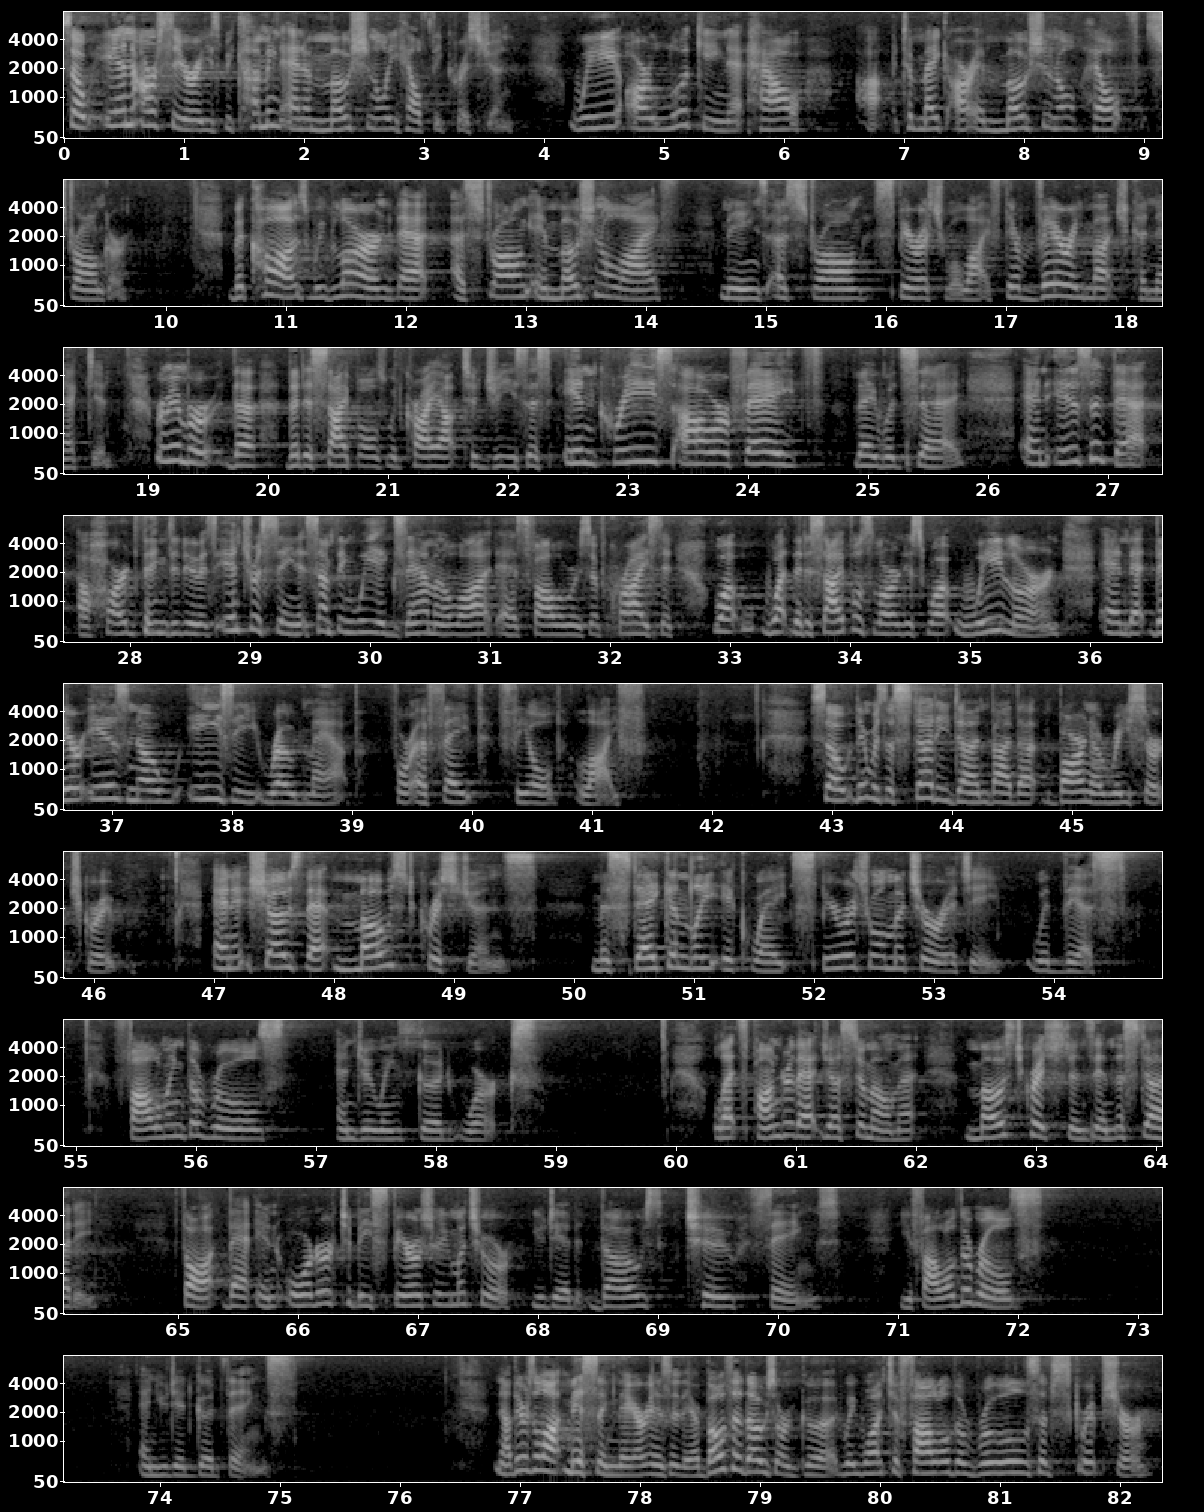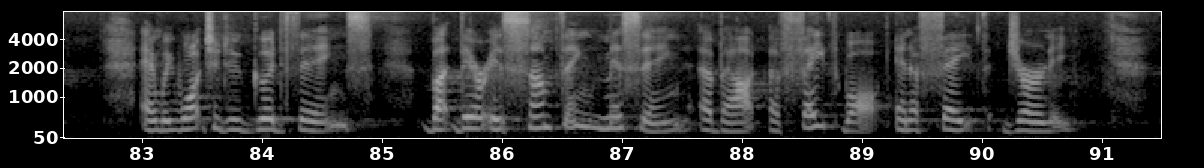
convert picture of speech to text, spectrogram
So, in our series, Becoming an Emotionally Healthy Christian, we are looking at how uh, to make our emotional health stronger. Because we've learned that a strong emotional life means a strong spiritual life. They're very much connected. Remember, the, the disciples would cry out to Jesus, Increase our faith, they would say. And isn't that a hard thing to do? It's interesting. It's something we examine a lot as followers of Christ. And what, what the disciples learned is what we learn, and that there is no easy roadmap for a faith filled life. So there was a study done by the Barna Research Group, and it shows that most Christians mistakenly equate spiritual maturity with this following the rules and doing good works. Let's ponder that just a moment. Most Christians in the study thought that in order to be spiritually mature, you did those two things you followed the rules and you did good things. Now, there's a lot missing there, isn't there? Both of those are good. We want to follow the rules of Scripture and we want to do good things. But there is something missing about a faith walk and a faith journey.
